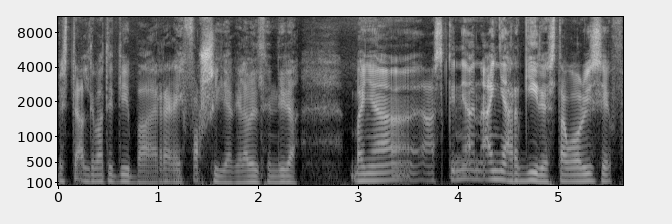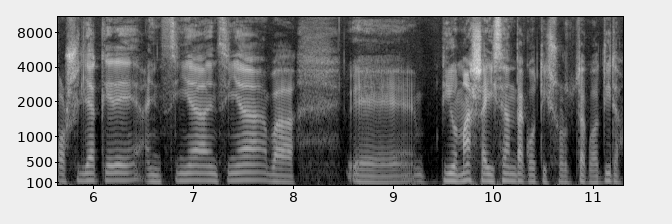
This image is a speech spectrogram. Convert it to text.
beste alde batetik ba, erregai fosilak erabiltzen dira. Baina azkenean hain argir ez dago hori ze fosilak ere aintzina, aintzina ba, e, biomasa izan dakotik sortutako dira.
